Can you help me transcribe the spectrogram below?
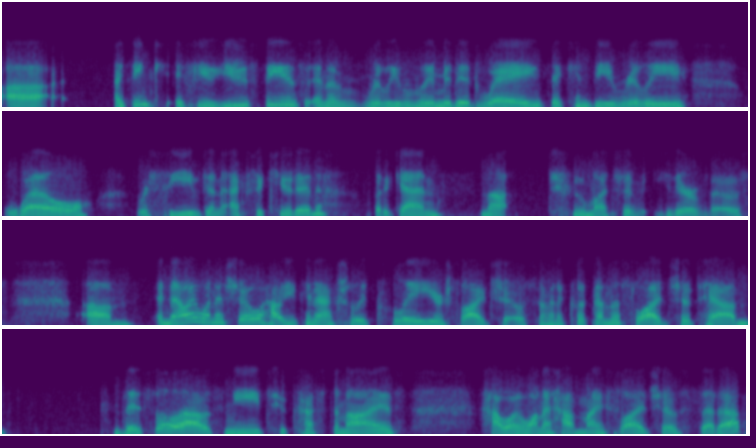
Uh, I think if you use these in a really limited way, they can be really well received and executed. But again, not too much of either of those. Um, and now I want to show how you can actually play your slideshow. So I'm going to click on the Slideshow tab. This allows me to customize how I want to have my slideshow set up.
